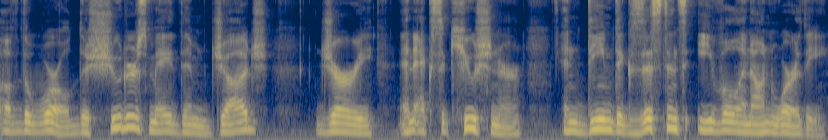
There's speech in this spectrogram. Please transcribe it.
of the world, the shooters made them judge, jury, and executioner and deemed existence evil and unworthy.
